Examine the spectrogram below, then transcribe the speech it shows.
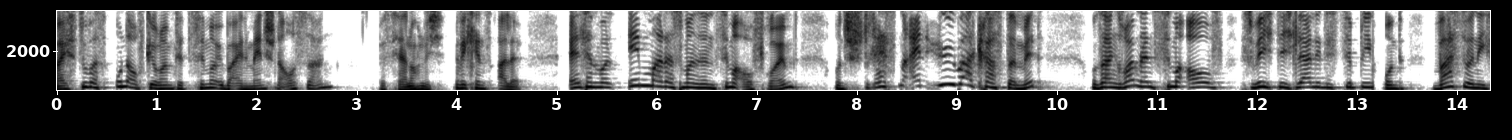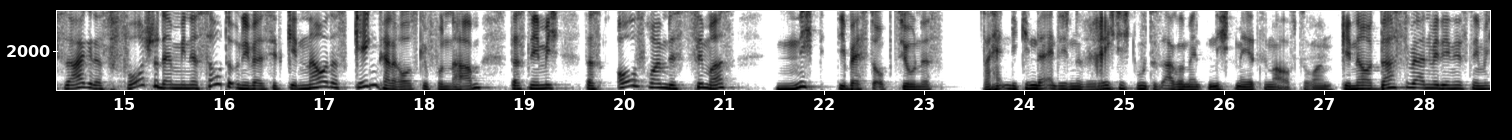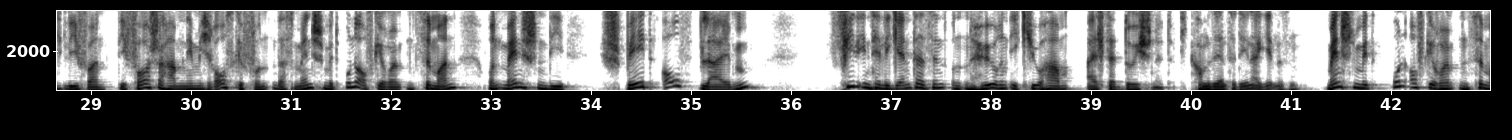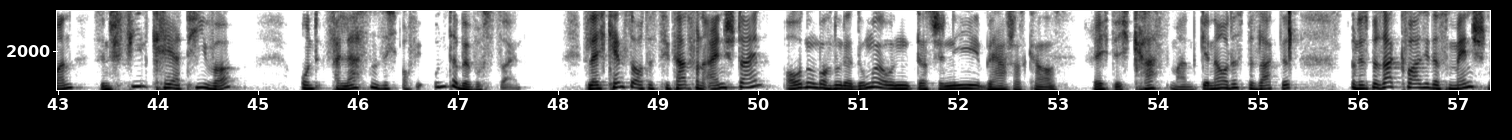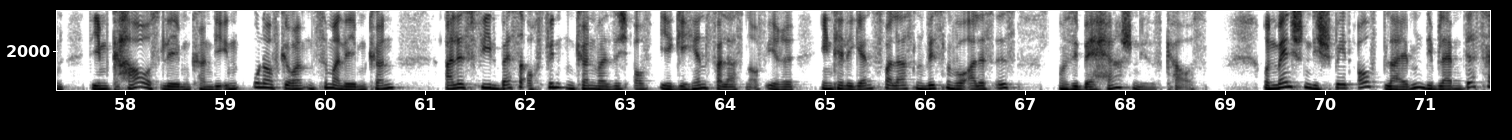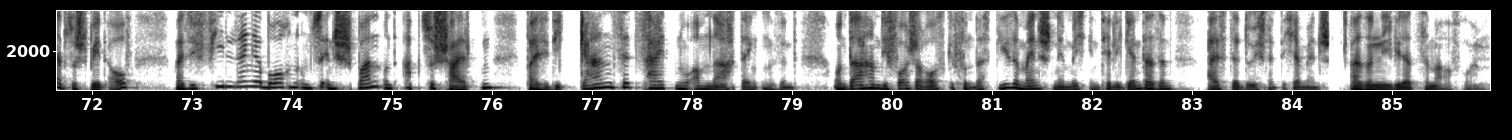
Weißt du, was unaufgeräumte Zimmer über einen Menschen aussagen? Bisher noch nicht. Wir kennen es alle. Eltern wollen immer, dass man sein Zimmer aufräumt und stressen einen überkrass damit und sagen, räum dein Zimmer auf, ist wichtig, lerne die Disziplin. Und was, wenn ich sage, dass Forscher der Minnesota-Universität genau das Gegenteil herausgefunden haben, dass nämlich das Aufräumen des Zimmers nicht die beste Option ist. Dann hätten die Kinder endlich ein richtig gutes Argument, nicht mehr ihr Zimmer aufzuräumen. Genau das werden wir denen jetzt nämlich liefern. Die Forscher haben nämlich herausgefunden, dass Menschen mit unaufgeräumten Zimmern und Menschen, die spät aufbleiben, viel intelligenter sind und einen höheren IQ haben als der Durchschnitt. Wie kommen sie denn zu den Ergebnissen? Menschen mit unaufgeräumten Zimmern sind viel kreativer und verlassen sich auf ihr Unterbewusstsein. Vielleicht kennst du auch das Zitat von Einstein. Ordnung braucht nur der Dumme und das Genie beherrscht das Chaos. Richtig, krass, Mann. Genau das besagt es. Und es besagt quasi, dass Menschen, die im Chaos leben können, die im unaufgeräumten Zimmer leben können, alles viel besser auch finden können, weil sie sich auf ihr Gehirn verlassen, auf ihre Intelligenz verlassen, wissen, wo alles ist und sie beherrschen dieses Chaos. Und Menschen, die spät aufbleiben, die bleiben deshalb so spät auf, weil sie viel länger brauchen, um zu entspannen und abzuschalten, weil sie die ganze Zeit nur am Nachdenken sind. Und da haben die Forscher herausgefunden, dass diese Menschen nämlich intelligenter sind als der durchschnittliche Mensch. Also nie wieder Zimmer aufräumen.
